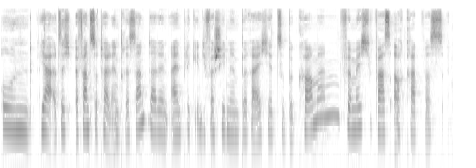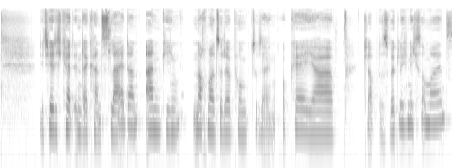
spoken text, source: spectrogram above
Und ja, also ich fand es total interessant, da den Einblick in die verschiedenen Bereiche zu bekommen. Für mich war es auch gerade was die Tätigkeit in der Kanzlei dann anging, nochmal so der Punkt zu sagen, okay, ja, ich glaube, das ist wirklich nicht so meins.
